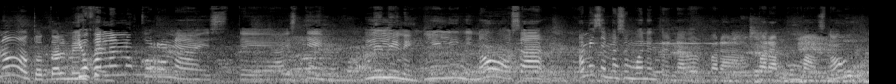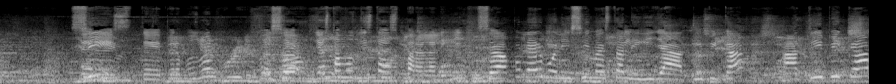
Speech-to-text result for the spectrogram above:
No, totalmente. Y ojalá no corran a este, a este Lilini. Lilini, ¿no? O sea, a mí se me hace un buen entrenador para, para Pumas, ¿no? Sí. Este, pero pues bueno, pues ya, ya estamos listas para la liguilla. Se va a poner buenísima esta liguilla atípica. Atípica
